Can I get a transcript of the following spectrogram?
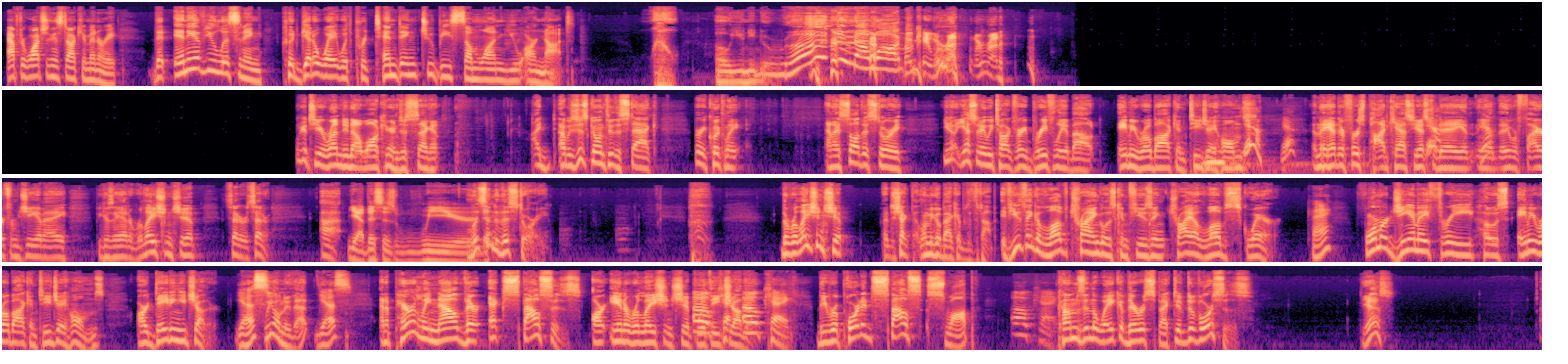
after watching this documentary that any of you listening could get away with pretending to be someone you are not. Wow. Oh, you need to run, do not walk. Okay, we're running. We're running. We'll get to your run, do not walk here in just a second. I I was just going through the stack very quickly, and I saw this story. You know, yesterday we talked very briefly about Amy Robach and T.J. Mm-hmm. Holmes. Yeah, yeah. and they had their first podcast yesterday, and you yeah. know they were fired from GMA because they had a relationship, et cetera, et cetera. Uh, yeah, this is weird. Listen to this story. the relationship. Uh, Check that. Let me go back up to the top. If you think a love triangle is confusing, try a love square. Okay. Former GMA3 hosts Amy Robach and TJ Holmes are dating each other. Yes. We all knew that. yes. And apparently now their ex spouses are in a relationship with each other. Okay. The reported spouse swap Okay. comes in the wake of their respective divorces. Yes.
